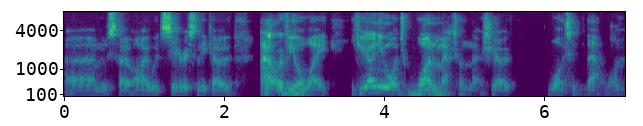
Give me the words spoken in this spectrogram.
Um, so I would seriously go out of your way. If you only watch one match on that show, watch that one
